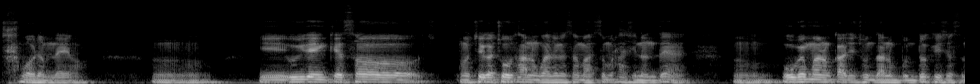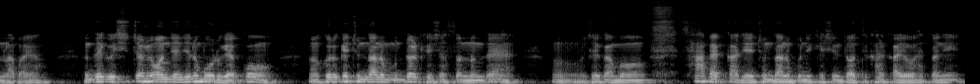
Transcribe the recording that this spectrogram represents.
참 어렵네요. 어, 이 의뢰인께서 어, 제가 조사하는 과정에서 말씀을 하시는데 음, 500만 원까지 준다는 분도 계셨었나 봐요. 근데 그 시점이 언제인지는 모르겠고 어, 그렇게 준다는 분들 계셨었는데 어, 제가 뭐 400까지 준다는 분이 계시는데 어떻게 할까요? 했더니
